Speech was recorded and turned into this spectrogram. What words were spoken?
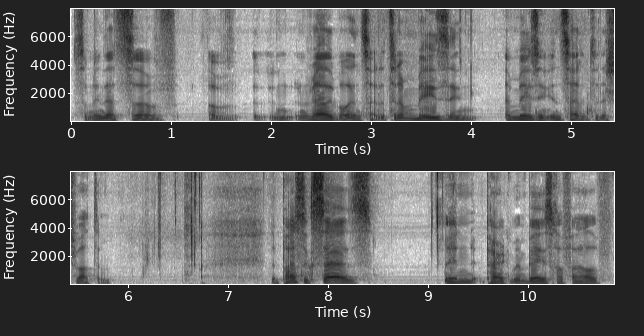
something that's of of invaluable insight. It's an amazing, amazing insight into the Shvatim. The pasuk says in Parak Membeis Chafalv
